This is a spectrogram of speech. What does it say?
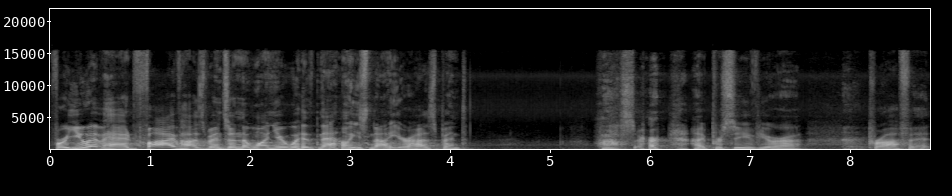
For you have had five husbands, and the one you're with now, he's not your husband. Well, sir, I perceive you're a prophet.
